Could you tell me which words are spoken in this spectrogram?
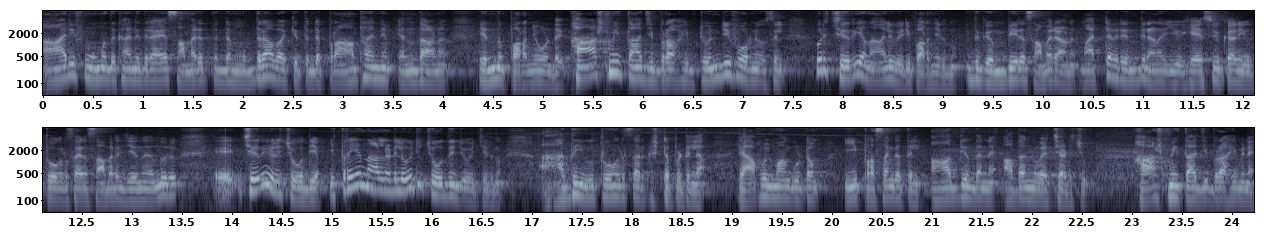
ആരിഫ് മുഹമ്മദ് ഖാനെതിരായ സമരത്തിന്റെ മുദ്രാവാക്യത്തിന്റെ പ്രാധാന്യം എന്താണ് എന്ന് പറഞ്ഞുകൊണ്ട് ഹാഷ്മി താജ് ഇബ്രാഹിം ട്വന്റി ഫോർ ന്യൂസിൽ ഒരു ചെറിയ നാല് പേര് പറഞ്ഞിരുന്നു. ഇത് ഗംഭീര സമരമാണ്. മറ്റവരെന്തിനാണ് ഈ കെ എസ് യുക്കാർ യൂത്ത് കോൺഗ്രസ്സുകാരെ സമരം ചെയ്യുന്നത് എന്നൊരു ചെറിയൊരു ചോദ്യം. ഇത്രയും നാളിനിടയിൽ ഒരു ചോദ്യം ചോദിച്ചിരുന്നു. അത് യൂത്ത് കോൺഗ്രസ്സുകാർക്ക് ഇഷ്ടപ്പെട്ടില്ല. രാഹുൽ മാങ്കൂട്ടം ഈ പ്രസംഗത്തിൽ ആദ്യം തന്നെ അതങ്ങ് വെച്ചടിച്ചു. ഹാഷ്മി താജ് ഇബ്രാഹിമിനെ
